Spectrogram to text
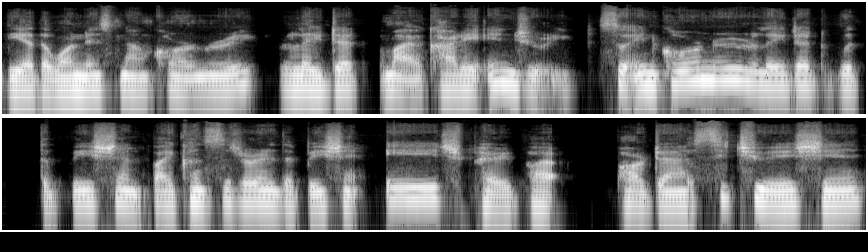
the other one is non-coronary related myocardial injury. So in coronary related with the patient, by considering the patient age, peripartum situation,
